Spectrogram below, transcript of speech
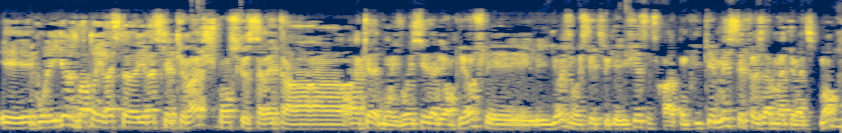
Et pour les Eagles maintenant il reste il reste quelques matchs. Je pense que ça va être un, un bon ils vont essayer d'aller en playoff les, les Eagles vont essayer de se qualifier ça sera compliqué mais c'est faisable mathématiquement. Mmh.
